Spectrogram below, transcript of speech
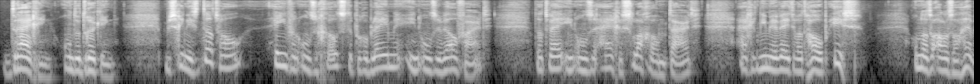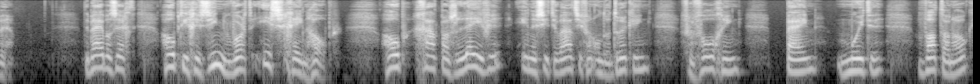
dreiging, onderdrukking. Misschien is dat wel een van onze grootste problemen in onze welvaart. Dat wij in onze eigen slagroomtaart eigenlijk niet meer weten wat hoop is, omdat we alles al hebben. De Bijbel zegt: hoop die gezien wordt, is geen hoop. Hoop gaat pas leven in een situatie van onderdrukking, vervolging, pijn, moeite, wat dan ook,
